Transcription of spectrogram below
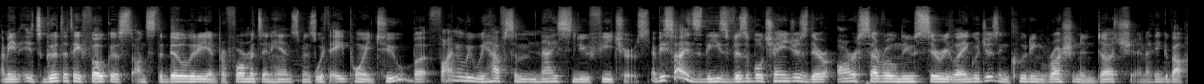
I mean it's good that they focused on stability and performance enhancements with 8.2 but finally we have some nice new features. And besides these visible changes there are several new Siri languages including Russian and Dutch and I think about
